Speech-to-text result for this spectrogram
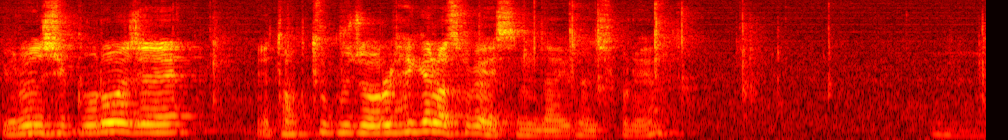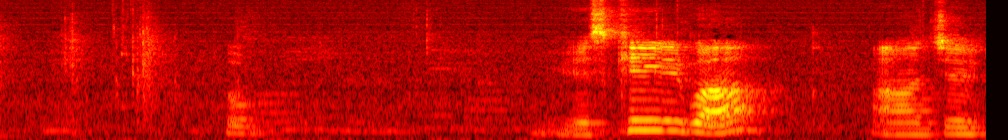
이런 식으로 이제 덕트 구조를 해결할 수가 있습니다. 이런 식으로요. 음. 또, 예, 스케일과 아, 이제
